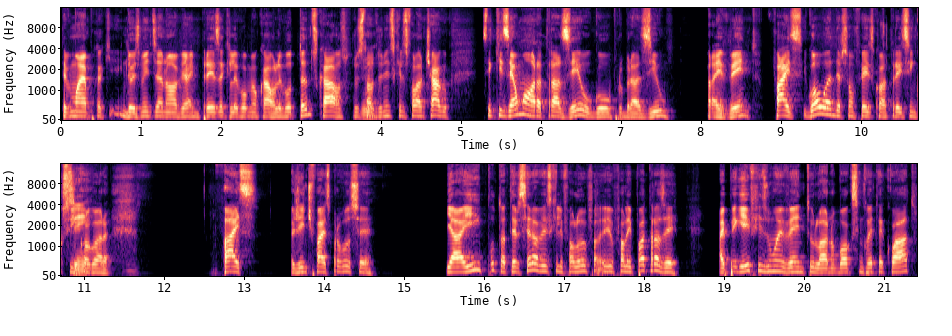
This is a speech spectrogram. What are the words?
teve uma época que em 2019 a empresa que levou meu carro levou tantos carros para os Estados Hum. Unidos que eles falaram, Thiago, se quiser uma hora trazer o Gol pro Brasil para evento, faz, igual o Anderson fez com a 355 Sim. agora. Faz. A gente faz para você. E aí, puta, a terceira vez que ele falou, eu falei, eu falei, pode trazer. Aí peguei e fiz um evento lá no Box 54,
